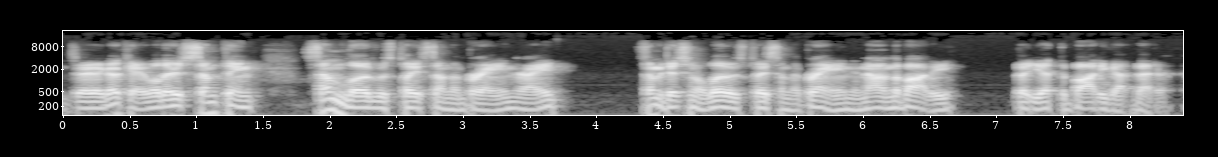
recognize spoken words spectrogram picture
And so you're like, okay, well, there's something, some load was placed on the brain, right? Some additional load was placed on the brain and not on the body, but yet the body got better.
